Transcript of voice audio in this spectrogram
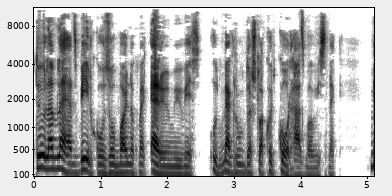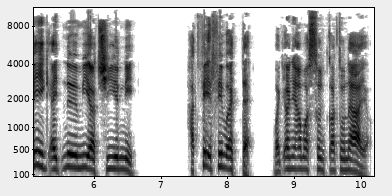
Tőlem lehetsz birkózó bajnok meg erőművész. Úgy megrúdoslak, hogy kórházba visznek. Még egy nő miatt sírni? Hát férfi vagy te? Vagy anyám asszony katonája?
